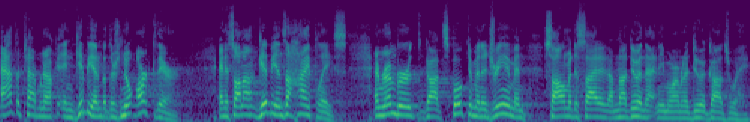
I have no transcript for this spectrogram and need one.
at the tabernacle in Gibeon, but there's no ark there. And it's on Gibeon's a high place. And remember, God spoke to him in a dream, and Solomon decided, I'm not doing that anymore. I'm going to do it God's way.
